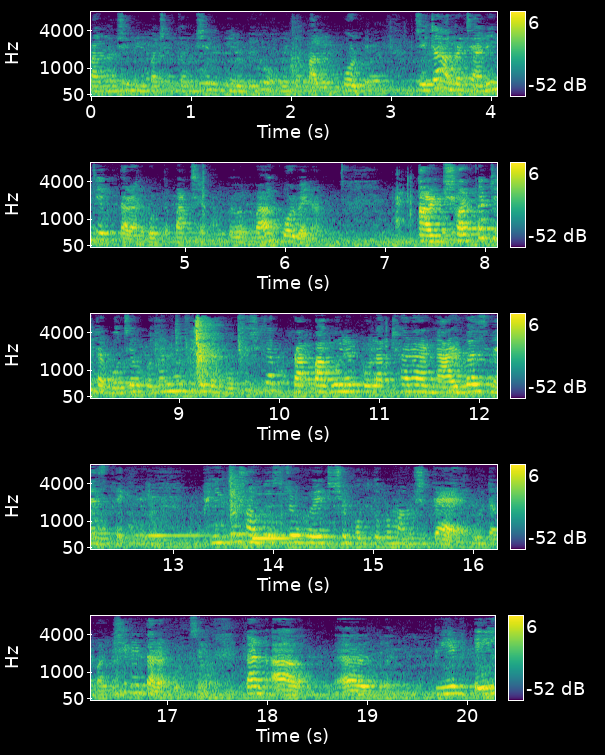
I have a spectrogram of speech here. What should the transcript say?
বাংলাদেশের নির্বাচন কমিশন নিরপেক্ষ ভূমিকা পালন করবে, যেটা আমরা জানি যে তারা করতে পারছে না বা- করবে না। আর সরকার যেটা বলছে প্রধানমন্ত্রী যেটা বলছে সেটা পাগলের প্রলাপ ছাড়া আর নার্ভাসনেস থেকে ভীত সন্তুষ্ট হয়ে যেসব বক্তব্য মানুষ দেয়, উল্টা পাল্টা সেটাই তারা করছে। কারণ এই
